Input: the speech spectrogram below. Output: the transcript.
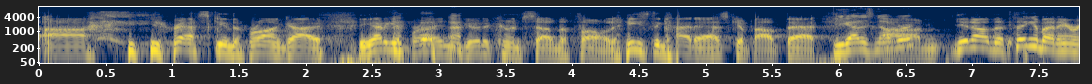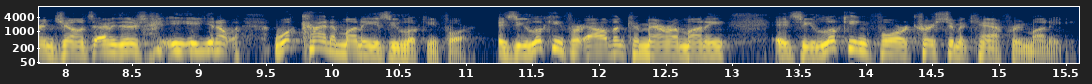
Uh, you're asking the wrong guy. You got to get Brian Gutekunst on the phone. He's the guy to ask about that. You got his number? Um, you know, the thing about Aaron Jones, I mean, there's, you know, what kind of money is he looking for? Is he looking for Alvin Kamara money? Is he looking for Christian McCaffrey money?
